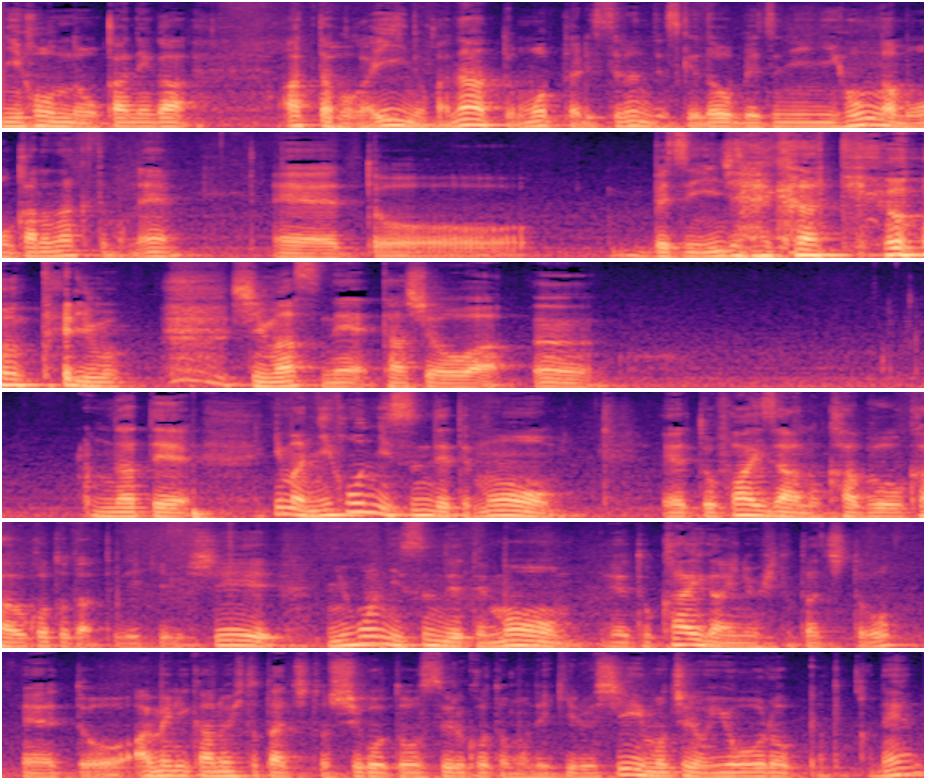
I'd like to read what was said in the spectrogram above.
日本のお金があった方がいいのかなと思ったりするんですけど別に日本が儲からなくてもねえー、っと別にいいんじゃないかなって思ったりもしますね 多少は。うん。だって今日本に住んでてもえっと、ファイザーの株を買うことだってできるし日本に住んでても、えっと、海外の人たちと、えっと、アメリカの人たちと仕事をすることもできるしもちろんヨーロッパとかね、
